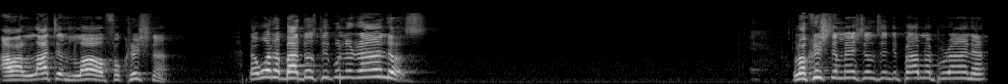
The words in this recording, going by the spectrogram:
our latent love for Krishna. But what about those people around us? Lord Krishna mentions in the Padma Purana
